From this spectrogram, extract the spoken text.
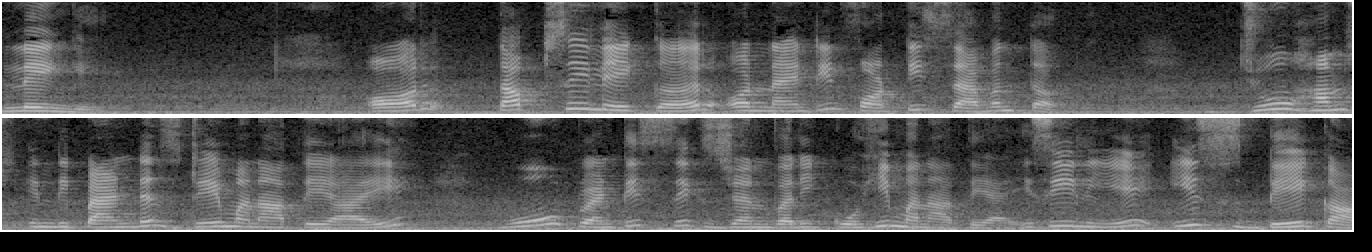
लेंगे। और तब से लेकर और 1947 तक जो हम इंडिपेंडेंस डे मनाते आए, वो 26 जनवरी को ही मनाते आए। इसीलिए इस डे का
